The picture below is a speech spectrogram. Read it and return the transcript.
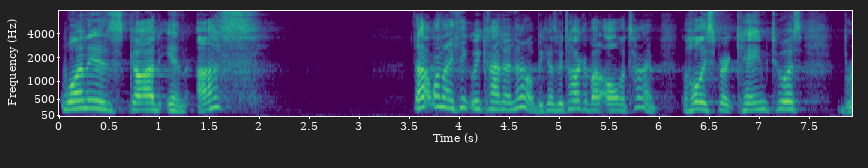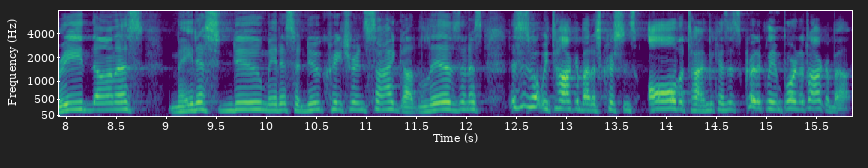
One is God in us. That one I think we kind of know because we talk about all the time. The Holy Spirit came to us, breathed on us, made us new, made us a new creature inside. God lives in us. This is what we talk about as Christians all the time because it's critically important to talk about.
